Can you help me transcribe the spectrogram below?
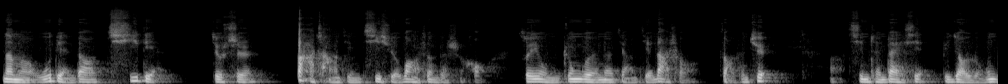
那么五点到七点就是大肠经气血旺盛的时候。所以我们中国人呢讲节大手，早晨去，啊，新陈代谢比较容易，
